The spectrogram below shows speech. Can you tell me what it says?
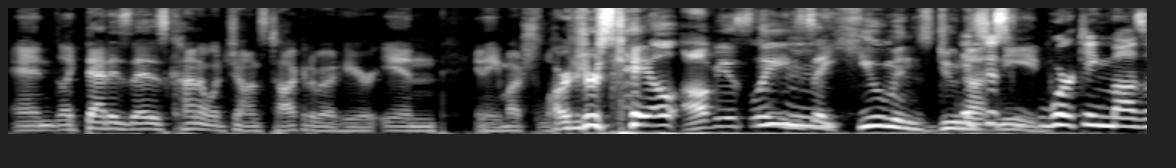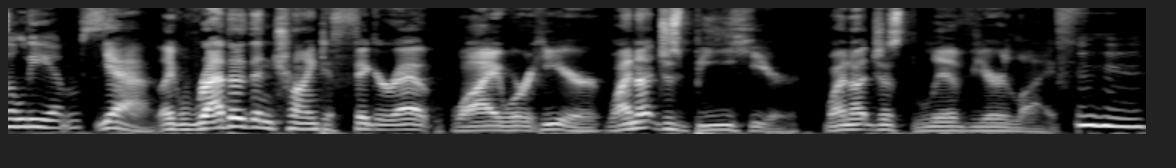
And like that is that is kind of what John's talking about here in in a much larger scale. Obviously, Mhm. he's say humans do not just need working mausoleums. yeah, like rather than trying to figure out why we're here, why not just be here? Why not just live your life? Mhm.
